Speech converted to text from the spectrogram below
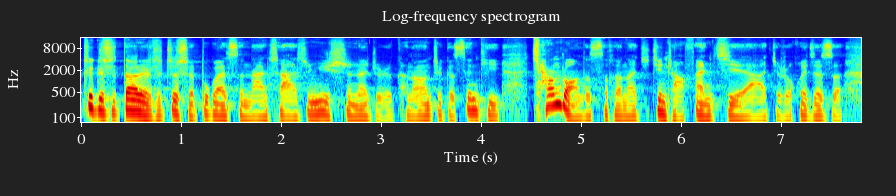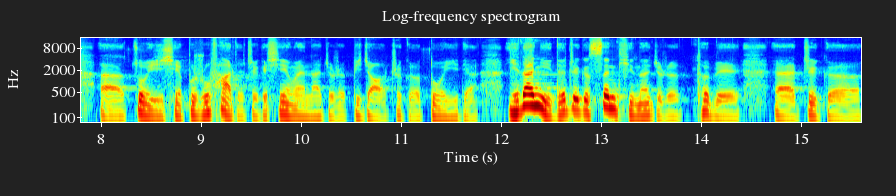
这个是当然是这是不管是男士还是女士呢，就是可能这个身体强壮的时候呢，就经常犯戒啊，就是或者是呃做一些不如法的这个行为呢，就是比较这个多一点。一旦你的这个身体呢，就是特别呃，这个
